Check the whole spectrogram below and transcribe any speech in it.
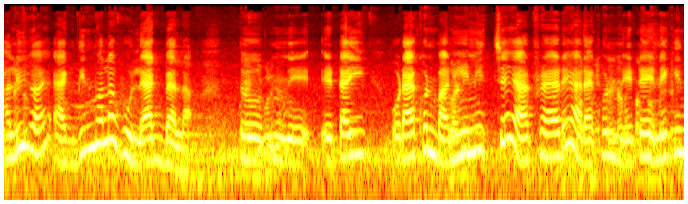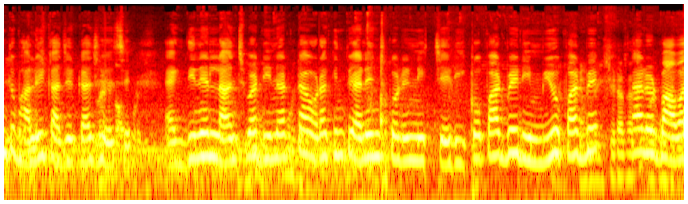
ভালোই হয়। একদিন বলা ভুল এক বেলা তো এটাই ওরা এখন বানিয়ে নিচ্ছে এয়ার ফ্রায়ারে আর এখন এটা এনে কিন্তু ভালোই কাজের কাজ হয়েছে। একদিনের লাঞ্চ বা ডিনারটা ওরা কিন্তু অ্যারেঞ্জ করে নিচ্ছে। রিকো পারবে রিম্বিও পারবে। আর ওর বাবা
